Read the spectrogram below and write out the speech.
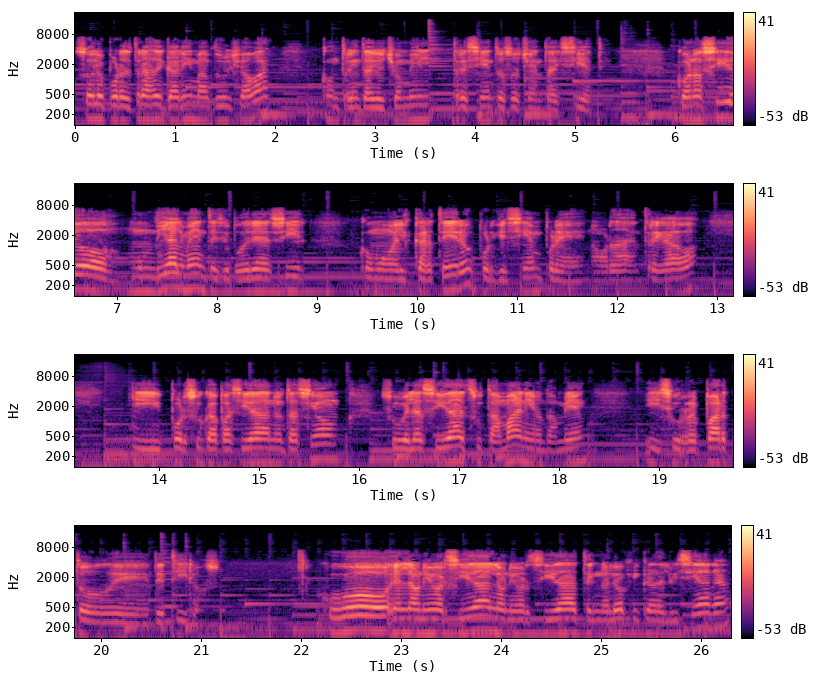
solo por detrás de Karim Abdul-Jabbar con 38.387. Conocido mundialmente, se podría decir, como el cartero, porque siempre, la verdad, entregaba y por su capacidad de anotación, su velocidad, su tamaño también y su reparto de, tiros. Jugó en la universidad, en la Universidad Tecnológica de Luisiana,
